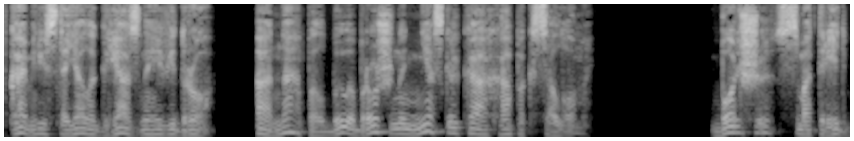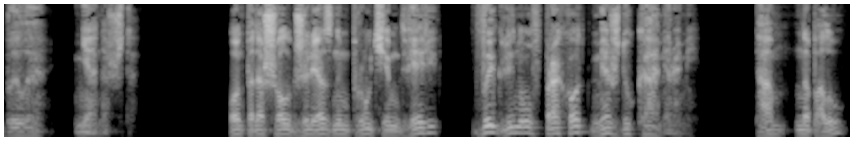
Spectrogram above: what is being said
в камере стояло грязное ведро, а на пол было брошено несколько охапок соломы. Больше смотреть было не на что. Он подошел к железным прутьям двери, выглянул в проход между камерами. Там, на полу,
